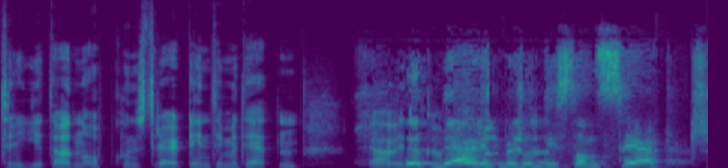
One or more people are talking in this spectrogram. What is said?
trigget av den oppkonstruerte intimiteten. Det, det, det er litt mer sånn distansert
